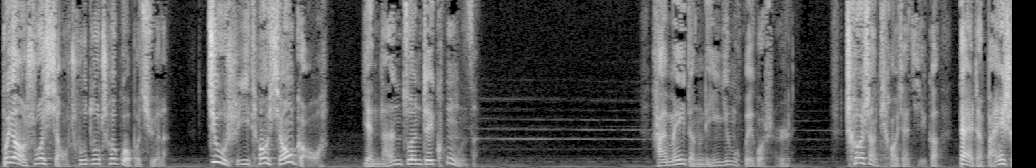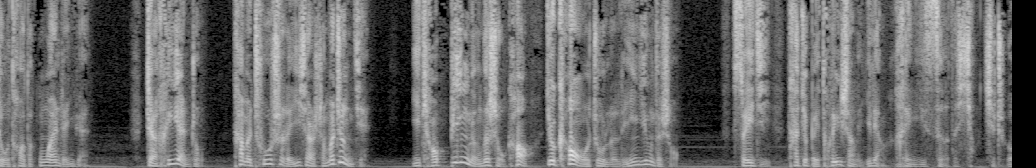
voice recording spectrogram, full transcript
不要说小出租车过不去了，就是一条小狗啊，也难钻这空子。还没等林英回过神来，车上跳下几个戴着白手套的公安人员。这黑暗中，他们出示了一下什么证件，一条冰冷的手铐就铐住了林英的手，随即他就被推上了一辆黑色的小汽车。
